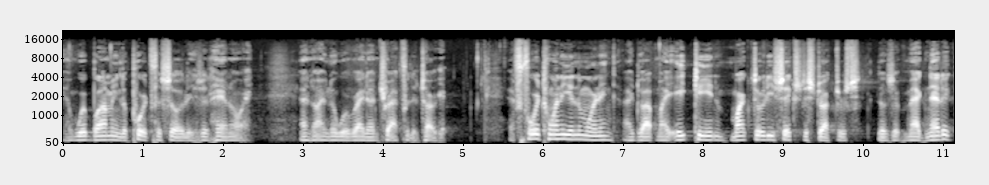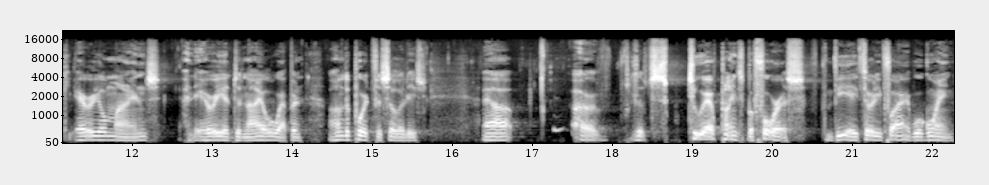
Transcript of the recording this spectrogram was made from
And we're bombing the port facilities at Hanoi. And I know we're right on track for the target. At 4:20 in the morning, I dropped my 18 Mark 36 destructors. Those are magnetic aerial mines an area denial weapon on the port facilities. Uh, the two airplanes before us VA 35 were going,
